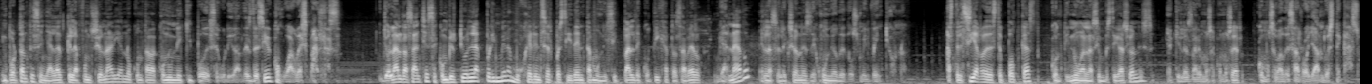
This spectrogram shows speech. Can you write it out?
Importante señalar que la funcionaria no contaba con un equipo de seguridad, es decir, con guardaespaldas. Yolanda Sánchez se convirtió en la primera mujer en ser presidenta municipal de Cotija tras haber ganado en las elecciones de junio de 2021. Hasta el cierre de este podcast continúan las investigaciones y aquí les daremos a conocer cómo se va desarrollando este caso.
